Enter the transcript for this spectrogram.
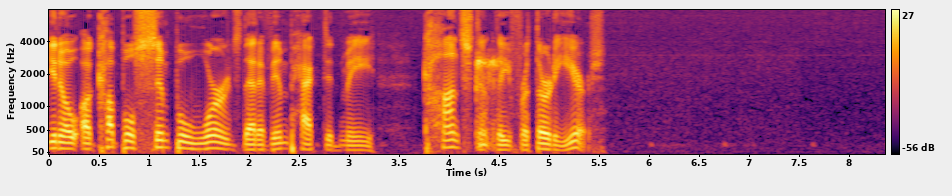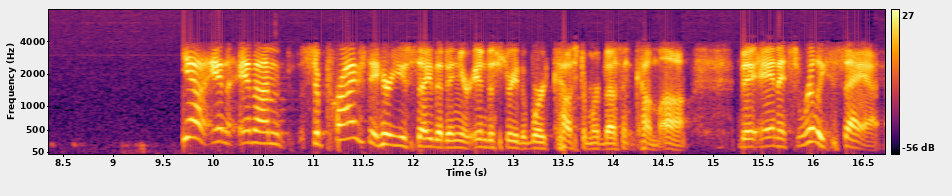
you know, a couple simple words that have impacted me constantly for 30 years. Yeah, and and I'm surprised to hear you say that in your industry the word customer doesn't come up, and it's really sad.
